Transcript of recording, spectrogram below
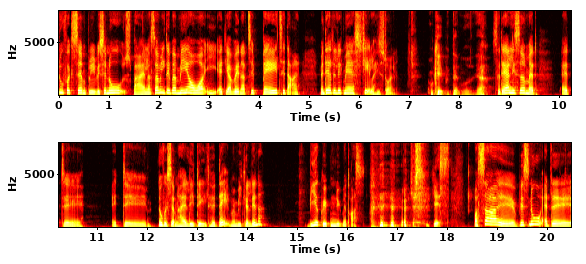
du for eksempel, hvis jeg nu spejler, så vil det være mere over i, at jeg vender tilbage til dig. Men det her det er lidt mere, at jeg stjæler historien. Okay, på den måde, ja. Så det er ligesom, at, at, øh, at øh, nu for eksempel har jeg lige delt her i dag med Michael Linder. Vi har købt en ny madras. yes. yes. Og så, øh, hvis nu, at, øh,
